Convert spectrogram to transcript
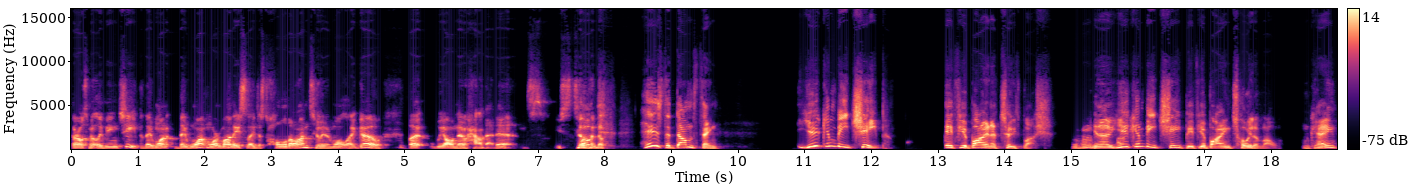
they're ultimately being cheap. They want they want more money, so they just hold on to it and won't let go. But we all know how that ends. You still well, end up. Here's the dumb thing: you can be cheap if you're buying a toothbrush. Mm-hmm. You know, you can be cheap if you're buying toilet roll, okay?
